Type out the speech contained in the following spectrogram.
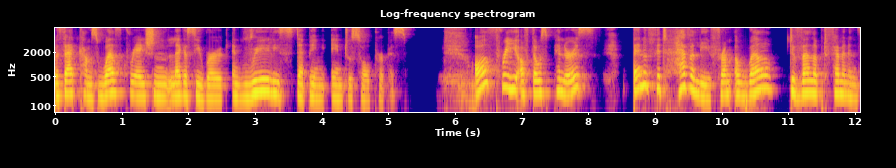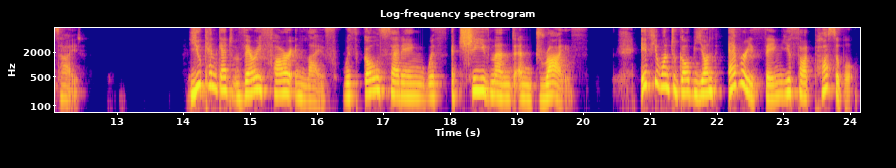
With that comes wealth creation, legacy work, and really stepping into soul purpose. All three of those pillars benefit heavily from a well developed feminine side. You can get very far in life with goal setting, with achievement and drive. If you want to go beyond everything you thought possible,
